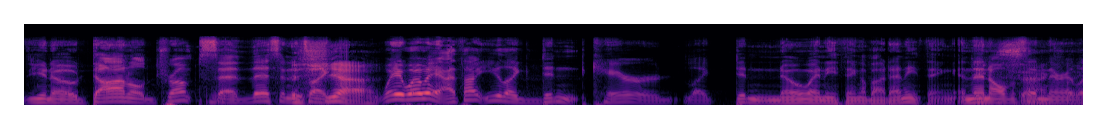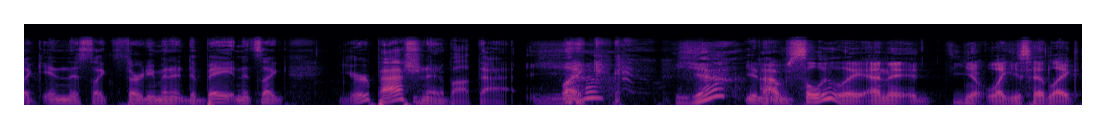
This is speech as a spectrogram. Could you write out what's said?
you know, Donald Trump said this, and it's like, Yeah. wait, wait, wait. I thought you like didn't care, or, like didn't know anything about anything, and then all of a sudden they're like in this like thirty minute debate, and it's like you're passionate about that, like. Yeah. You know? absolutely. And it, you know, like you said, like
